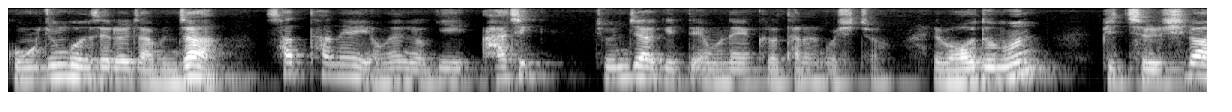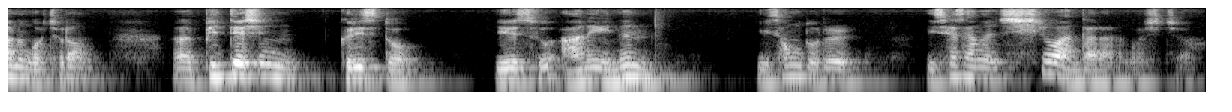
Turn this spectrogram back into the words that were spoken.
공중 권세를 잡은 자 사탄의 영향력이 아직 존재하기 때문에 그렇다는 것이죠. 어둠은 빛을 싫어하는 것처럼 어, 빛 대신 그리스도 예수 안에 있는 이 성도를 이 세상은 싫어한다라는 것이죠.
